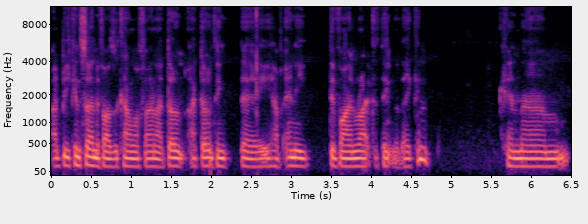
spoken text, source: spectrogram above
I'd be concerned if I was a Kalmar fan. I don't I don't think they have any divine right to think that they can can um,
